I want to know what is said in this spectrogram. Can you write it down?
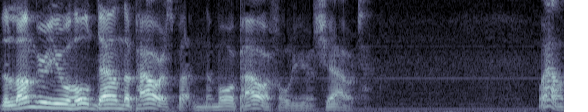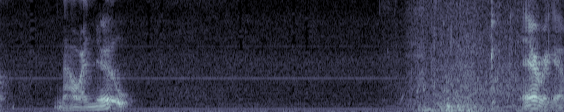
the longer you hold down the powers button, the more powerful your shout. Well, now I knew. There we go.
